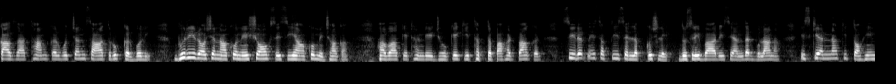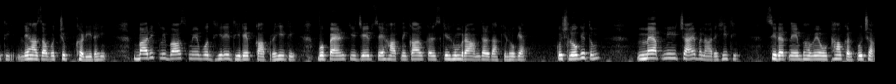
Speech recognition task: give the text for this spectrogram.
कागजात थाम कर वो चंद साथ रुक कर बोली। भूरी रोशन आँखों ने शौक से सी आँखों में झांका। हवा के ठंडे झोंके की थपथपाहट पाकर सीरत ने सख्ती से लब कुछ ले। दूसरी बार इसे अंदर बुलाना इसकी अन्ना की तोहिन थी, लिहाजा वो चुप खड़ी रही। बारीक लिबास में वो धीरे धीरे काँप रही थी। वो पैंट की जेब से हाथ निकाल कर इसके हमरा अंदर दाखिल हो गया। कुछ लोगे तुम? मैं अपनी चाय बना रही थी। सीरत ने भवे उठाकर पूछा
